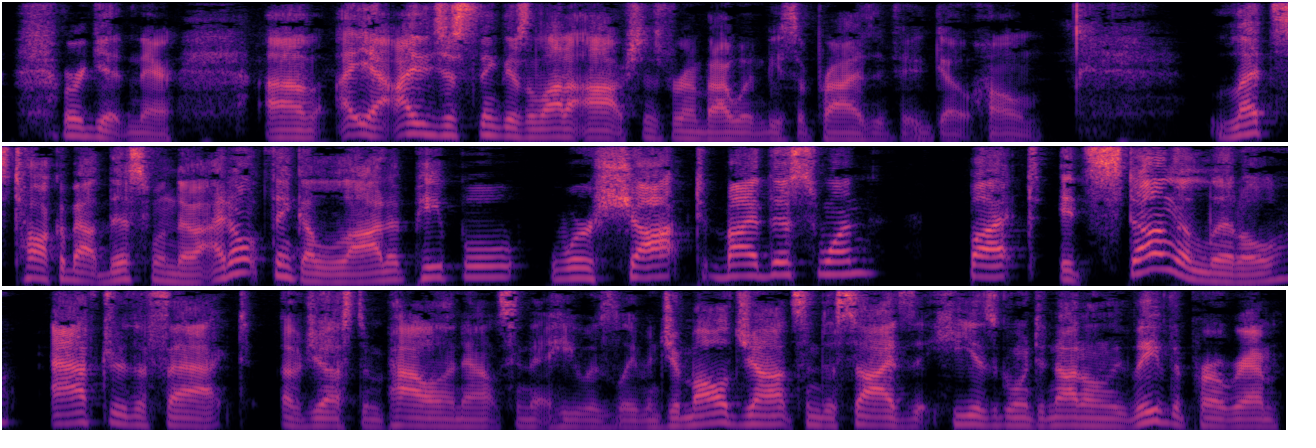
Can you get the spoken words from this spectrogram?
we're getting there. Um, yeah, I just think there's a lot of options for him, but I wouldn't be surprised if he'd go home. Let's talk about this one though. I don't think a lot of people were shocked by this one, but it stung a little after the fact of Justin Powell announcing that he was leaving. Jamal Johnson decides that he is going to not only leave the program,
